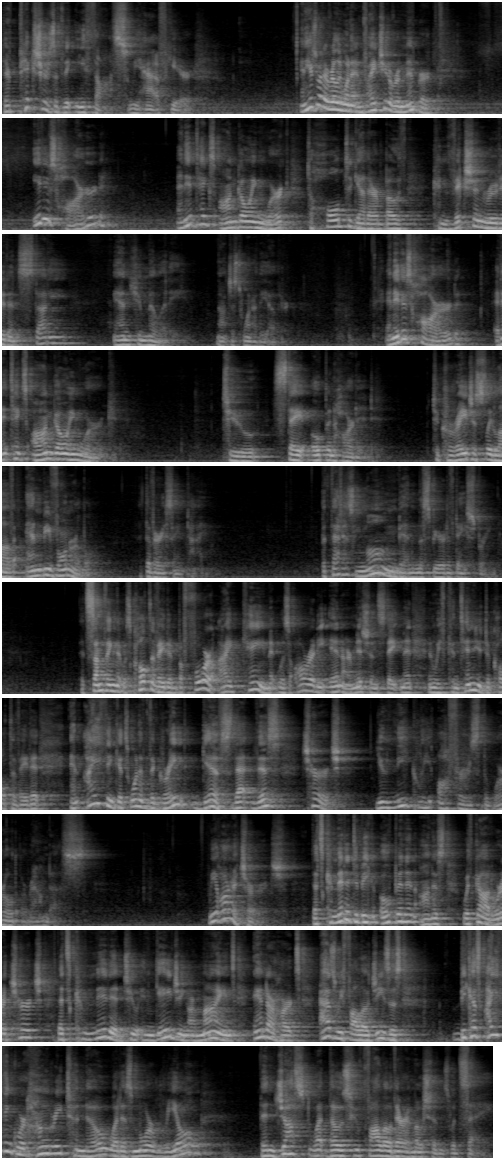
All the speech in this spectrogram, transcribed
They're pictures of the ethos we have here. And here's what I really want to invite you to remember it is hard and it takes ongoing work to hold together both conviction rooted in study and humility, not just one or the other. And it is hard and it takes ongoing work to stay open hearted, to courageously love and be vulnerable at the very same time. But that has long been the spirit of Dayspring. It's something that was cultivated before I came. It was already in our mission statement, and we've continued to cultivate it. And I think it's one of the great gifts that this church uniquely offers the world around us. We are a church that's committed to being open and honest with God. We're a church that's committed to engaging our minds and our hearts as we follow Jesus because I think we're hungry to know what is more real than just what those who follow their emotions would say.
